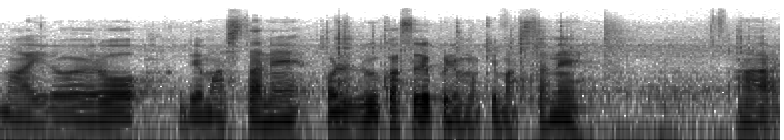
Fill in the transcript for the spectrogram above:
まあいろいろ出ましたね。これルーカス・レプリも来ましたね。はい。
